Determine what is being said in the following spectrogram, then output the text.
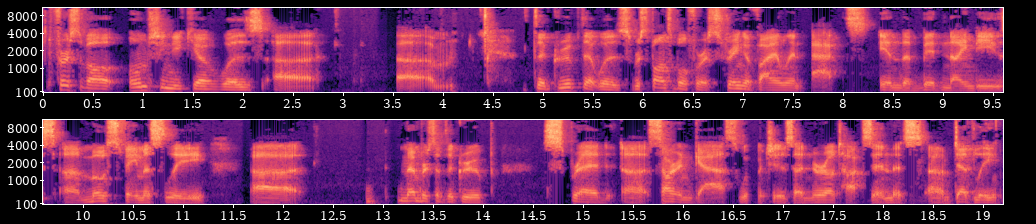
first of all, Aum Shinrikyo was. Uh, um, the group that was responsible for a string of violent acts in the mid 90s, uh, most famously uh, members of the group spread uh, sarin gas, which is a neurotoxin that's um, deadly,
